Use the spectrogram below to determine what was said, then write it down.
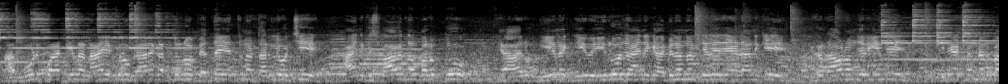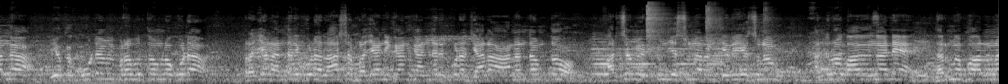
ఆ మూడు పార్టీల నాయకులు కార్యకర్తలు పెద్ద ఎత్తున తరలి వచ్చి ఆయనకి స్వాగతం పలుకుతూ ఈయన- ఈ- ఈరోజు ఆయనకి అభినందనలు తెలియజేయడానికి ఇక్కడ రావడం జరిగింది. ఇదే సందర్భంగా ఈ యొక్క కూటమి ప్రభుత్వంలో కూడా ప్రజలందరికీ కూడా రాష్ట్ర ప్రజానికానికి అందరికీ కూడా చాలా ఆనందంతో హర్షం వ్యక్తం చేస్తున్నారని తెలియజేస్తున్నాం. అందులో భాగంగానే ధర్మపాలన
